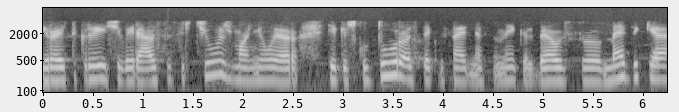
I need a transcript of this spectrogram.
Yra tikrai iš įvairiausių sričių žmonių ir tiek iš kultūros, tiek visai nesenai kalbėjau su medikė,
